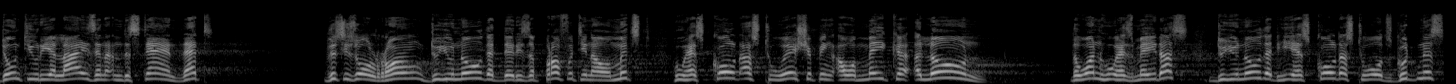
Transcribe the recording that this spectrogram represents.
don't you realize and understand that this is all wrong? Do you know that there is a prophet in our midst who has called us to worshipping our maker alone? The one who has made us? Do you know that He has called us towards goodness?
